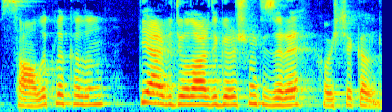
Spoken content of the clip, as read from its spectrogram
Sağlıkla kalın. Diğer videolarda görüşmek üzere. Hoşçakalın.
